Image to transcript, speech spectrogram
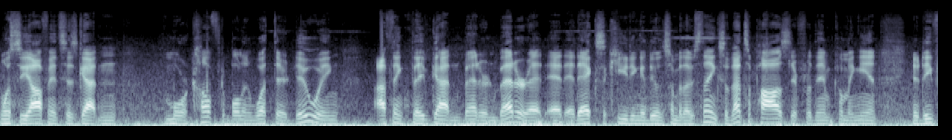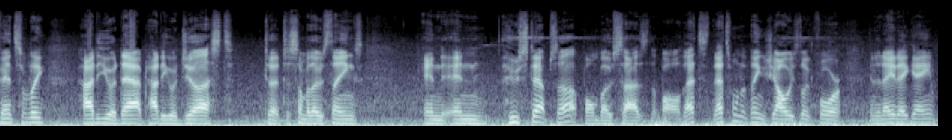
once the offense has gotten more comfortable in what they're doing, I think they've gotten better and better at, at, at executing and doing some of those things. So that's a positive for them coming in. You know, defensively, how do you adapt? How do you adjust to, to some of those things? And and who steps up on both sides of the ball? That's that's one of the things you always look for in an A-Day game.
